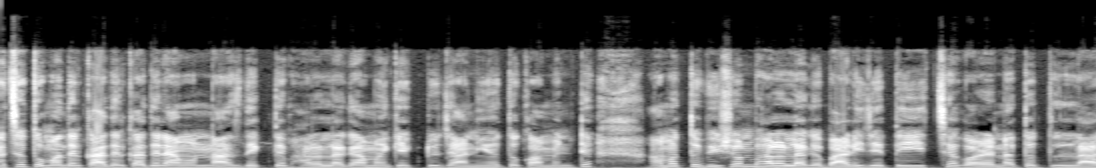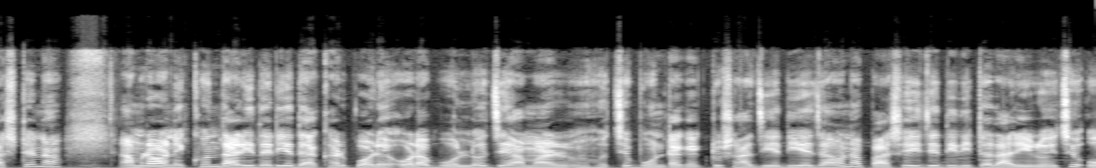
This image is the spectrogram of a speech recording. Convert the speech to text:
আচ্ছা তোমাদের কাদের কাদের এমন নাচ দেখতে ভালো লাগে আমাকে একটু জানিও তো কমেন্টে। আমার তো ভীষণ ভালো লাগে, বাড়ি যেতেই ইচ্ছা করে না। তো লাস্টে না, আমরা অনেকক্ষণ দাঁড়িয়ে দাঁড়িয়ে দেখার পরে ওরা বলল যে আমার হচ্ছে বোনটাকে একটু সাজিয়ে দিয়ে যাও না, পাশেই যে দিদিটা দাঁড়িয়ে রয়েছে, ও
